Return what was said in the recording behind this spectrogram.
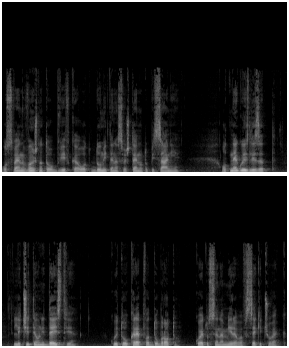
освен външната обвивка от думите на свещеното писание, от него излизат лечителни действия, които укрепват доброто, което се намира във всеки човек.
